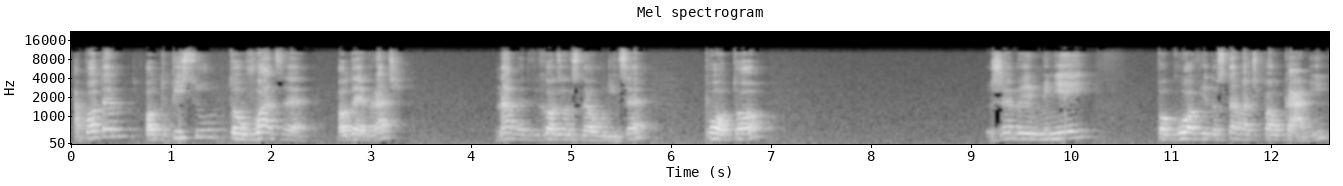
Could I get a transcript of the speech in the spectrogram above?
a potem od PiSu tą władzę odebrać, nawet wychodząc na ulicę, po to, żeby mniej po głowie dostawać pałkami,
